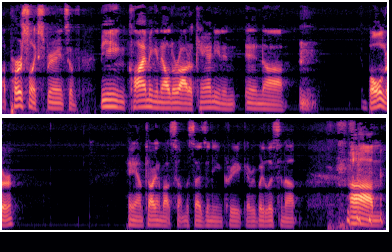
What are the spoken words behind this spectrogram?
a personal experience of being climbing in El Dorado Canyon in in uh, Boulder. Hey, I'm talking about something besides Indian Creek. Everybody, listen up. Um,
